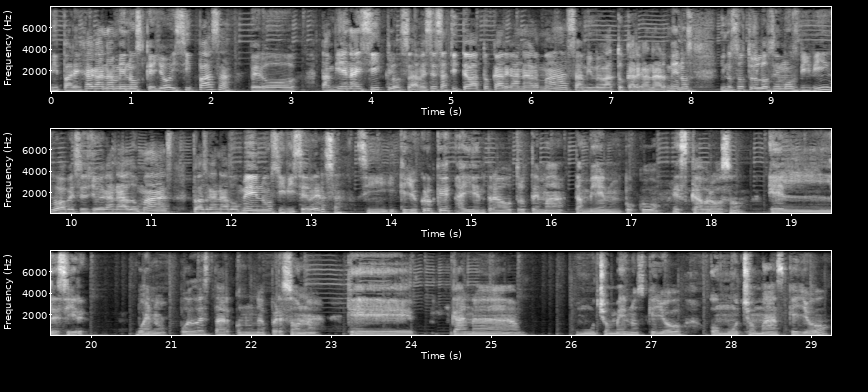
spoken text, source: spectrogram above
mi pareja gana menos que yo y sí pasa, pero también hay ciclos, a veces a ti te va a tocar ganar más, a mí me va a tocar ganar menos y nosotros los hemos vivido, a veces yo he ganado más, tú has ganado menos y viceversa. Sí, y que yo creo que ahí entra otro tema también un poco escabroso, el decir, bueno, puedo estar con una persona que gana mucho menos que yo o mucho más que yo,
